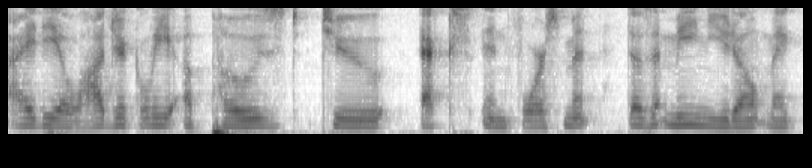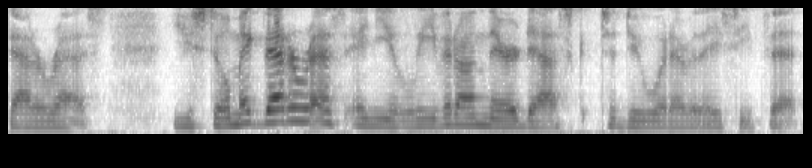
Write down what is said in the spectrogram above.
ideologically opposed to X enforcement doesn't mean you don't make that arrest. You still make that arrest and you leave it on their desk to do whatever they see fit.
